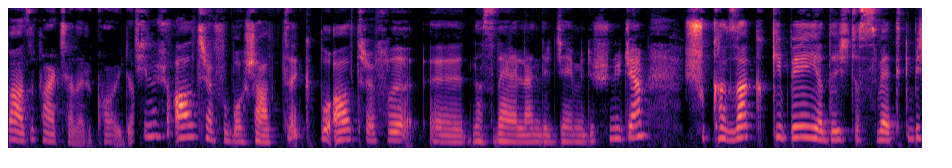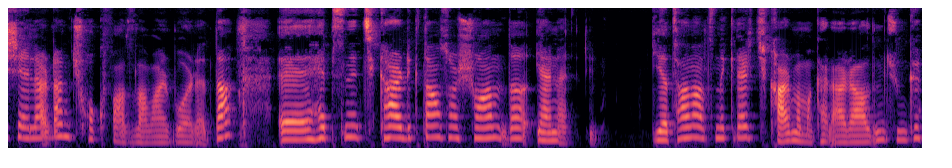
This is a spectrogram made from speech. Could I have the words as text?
bazı parçaları koydum. Şimdi şu alt rafı boşalttık. Bu alt rafı e, nasıl değerlendireceğimi düşüneceğim. Şu kazak gibi ya da işte sweat gibi şeylerden çok fazla var bu arada. E, hepsini çıkardıktan sonra şu anda yani yatağın altındakileri çıkarmama kararı aldım. Çünkü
